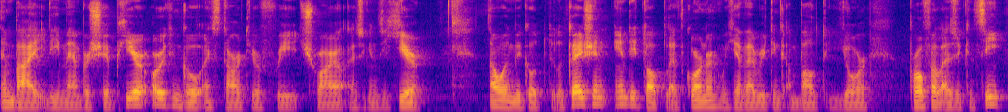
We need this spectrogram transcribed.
and buy the membership here, or you can go and start your free trial as you can see here. Now when we go to the location, in the top left corner, we have everything about your profile. As you can see,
